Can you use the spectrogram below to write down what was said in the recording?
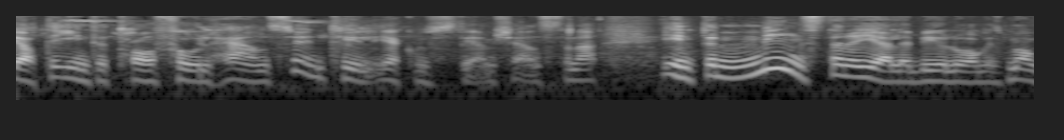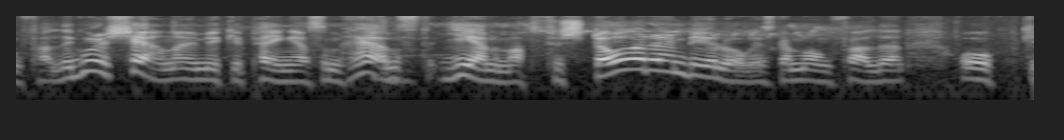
är att det inte tar full hänsyn till ekosystemtjänsterna. Inte minst när det gäller biologisk mångfald. Det går att tjäna hur mycket pengar som helst genom att förstöra den biologiska mångfalden och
